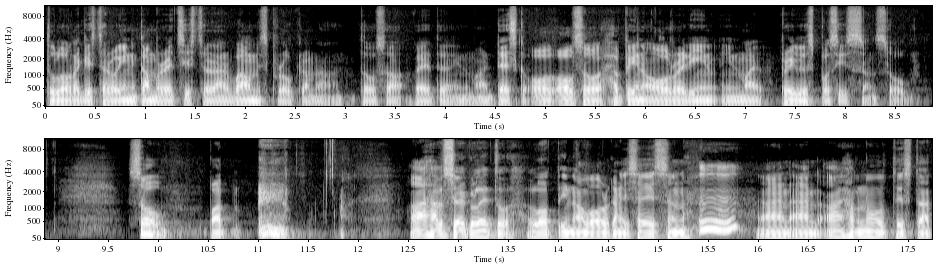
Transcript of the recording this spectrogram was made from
Tulorekisteri Income Register and Valmis Program, uh, those are where in my desk. Al- Also have been already in, in my previous position. So, so but I have circulated a lot in our organization, and and I have noticed that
